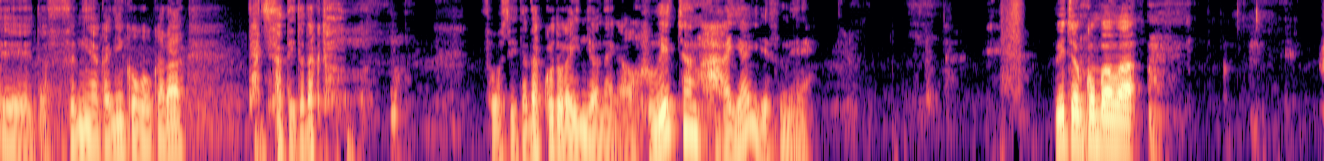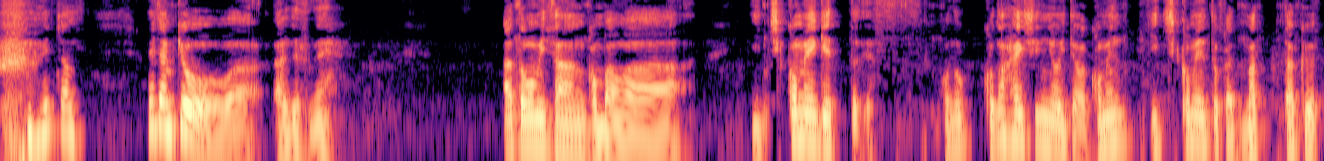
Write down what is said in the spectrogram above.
えーと、速やかにここから立ち去っていただくと。そうしていただくことがいいんではないか。あ、ふえちゃん早いですね。ふえちゃんこんばんは。ふえちゃん、ふえちゃん今日は、あれですね。あ、ともみさんこんばんは。1個目ゲットです。この、この配信においてはコメント、1個目とか全く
